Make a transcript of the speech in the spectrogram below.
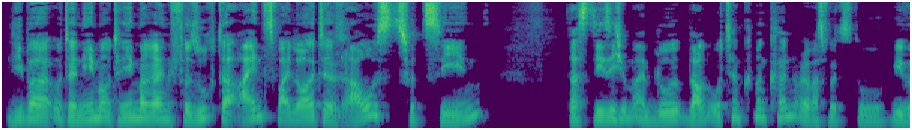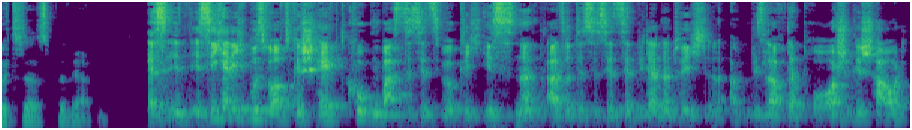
Lieber Unternehmer, Unternehmerin, versucht da ein, zwei Leute rauszuziehen, dass die sich um einen blauen Ozean kümmern können? Oder was würdest du, wie würdest du das bewerten? Es ist sicherlich muss man aufs Geschäft gucken, was das jetzt wirklich ist. Ne? Also das ist jetzt wieder natürlich ein bisschen auf der Branche geschaut.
